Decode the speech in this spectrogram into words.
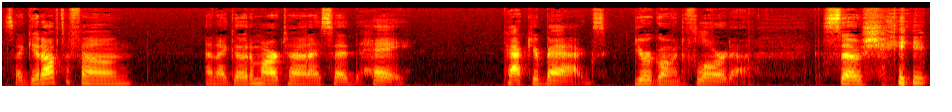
So I get off the phone and I go to Marta and I said, Hey, pack your bags. You're going to Florida. So she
